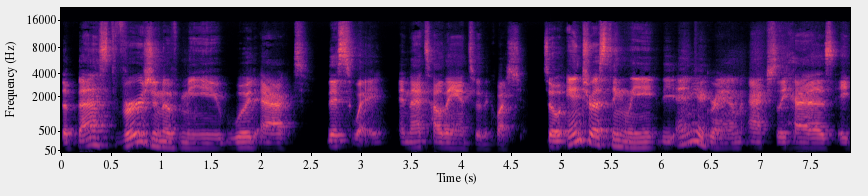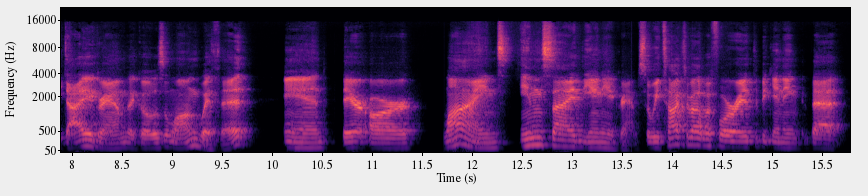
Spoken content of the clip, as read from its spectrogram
the best version of me would act this way. And that's how they answer the question. So, interestingly, the Enneagram actually has a diagram that goes along with it, and there are lines inside the Enneagram. So, we talked about before, right at the beginning, that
